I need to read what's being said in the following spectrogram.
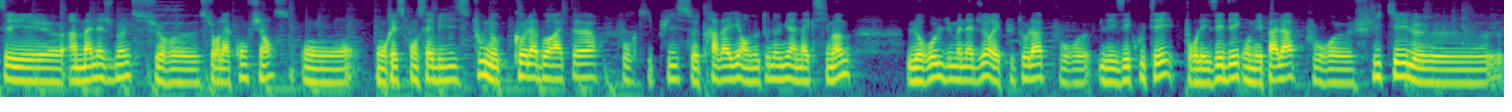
C'est euh, un management sur, sur la confiance. On, on, responsabilise tous nos collaborateurs pour qu'ils puissent travailler en autonomie un maximum. Le rôle du manager est plutôt là pour les écouter, pour les aider. On n'est pas là pour fliquer le,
